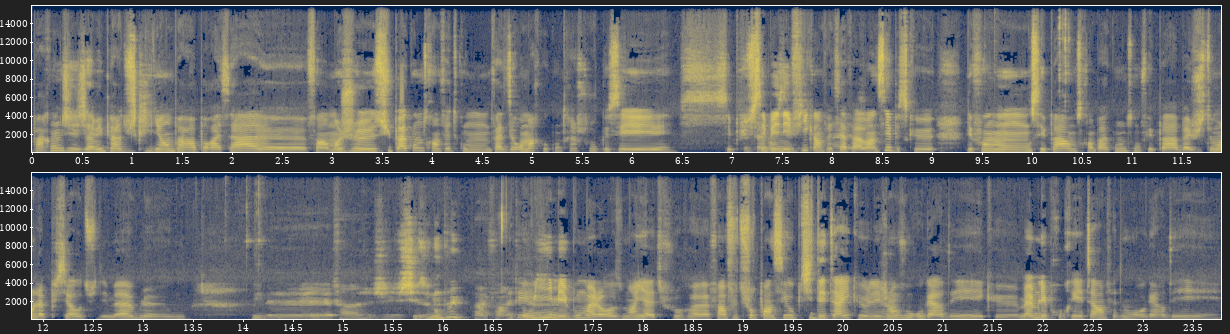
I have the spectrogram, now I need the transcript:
par contre, j'ai jamais perdu de client par rapport à ça. Euh, Enfin, moi, je suis pas contre en fait qu'on me fasse des remarques. Au contraire, je trouve que c'est c'est plus c'est bénéfique. En fait, Ouais, ça fait ouais. avancer parce que des fois, on sait pas, on se rend pas compte, on fait pas bah, justement la poussière au-dessus des meubles. euh, ou- Oui, ben, enfin, chez eux non plus. Enfin, il faut arrêter. Oui, euh. mais bon, malheureusement, il y a toujours, euh, enfin, faut toujours penser aux petits détails que les gens vont regarder et que même les propriétaires en fait vont regarder et,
